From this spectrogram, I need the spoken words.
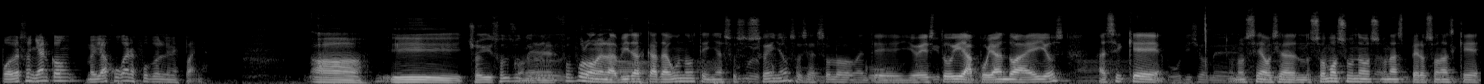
poder soñar con me voy a jugar al fútbol en España. Ah, y Choi Con el fútbol en la vida cada uno tenía sus sueños, o sea, solamente yo estoy apoyando a ellos, así que no sé, o sea, somos unos unas personas que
